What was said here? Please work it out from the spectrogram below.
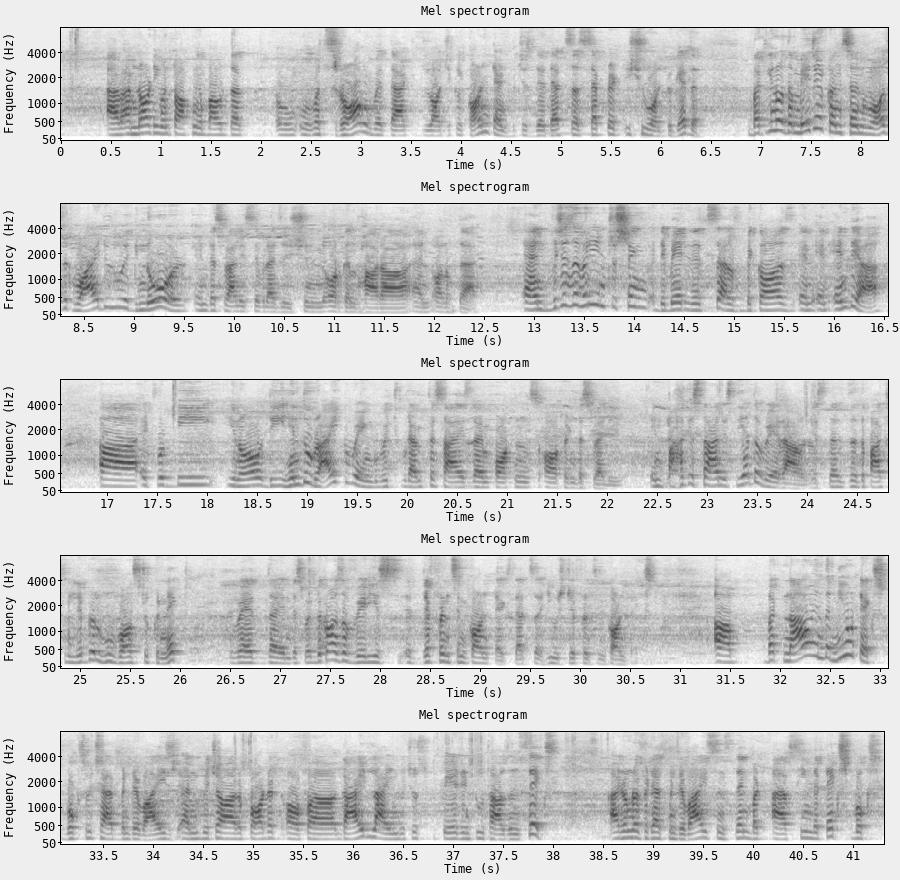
I'm not even talking about the what's wrong with that logical content, which is there. That's a separate issue altogether. But you know, the major concern was that why do you ignore Indus Valley civilization or Gandhara and all of that? And which is a very interesting debate in itself because in, in India, uh, it would be, you know, the Hindu right wing which would emphasize the importance of Indus Valley. In Pakistan, it's the other way around. It's the, the, the Pakistan liberal who wants to connect with the Indus Valley because of various uh, difference in context. That's a huge difference in context. Uh, but now in the new textbooks which have been revised and which are a product of a guideline which was prepared in 2006, I don't know if it has been revised since then, but I've seen the textbooks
